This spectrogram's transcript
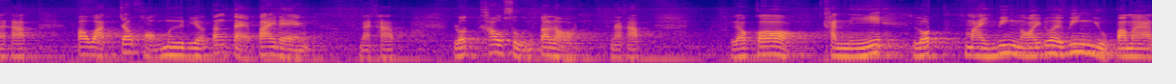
นะครับ ประวัติเจ้าของมือเดียวตั้งแต่ป้ายแดงนะครับ รถเข้าศูนย์ตลอดนะครับ แล้วก็คันนี้รถไม่วิ่งน้อยด้วยวิ่งอยู่ประมาณ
